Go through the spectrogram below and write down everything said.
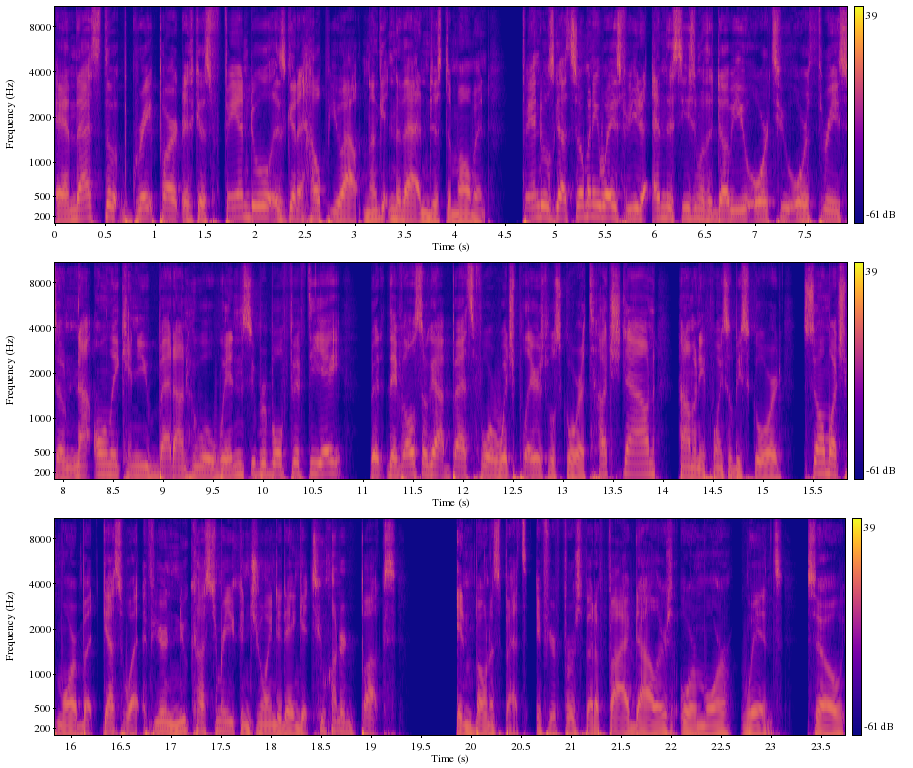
And that's the great part is because FanDuel is going to help you out. And I'll get into that in just a moment. FanDuel's got so many ways for you to end the season with a W or two or three. So not only can you bet on who will win Super Bowl 58, but they've also got bets for which players will score a touchdown, how many points will be scored, so much more. But guess what? If you're a new customer, you can join today and get 200 bucks in bonus bets if your first bet of $5 or more wins. So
